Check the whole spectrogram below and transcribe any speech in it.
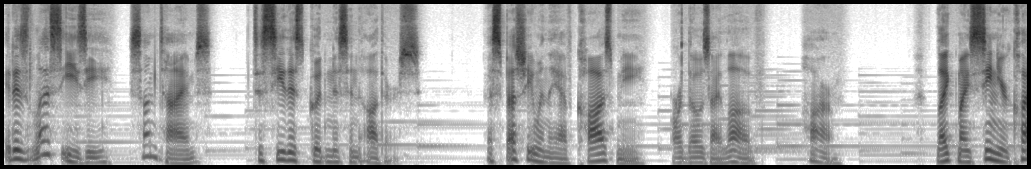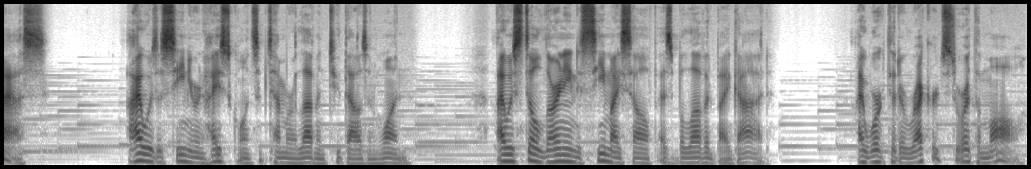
It is less easy, sometimes, to see this goodness in others, especially when they have caused me, or those I love, harm. Like my senior class, I was a senior in high school on September 11, 2001. I was still learning to see myself as beloved by God. I worked at a record store at the mall,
